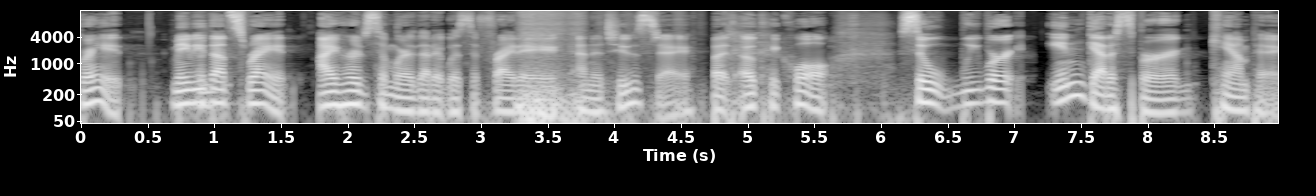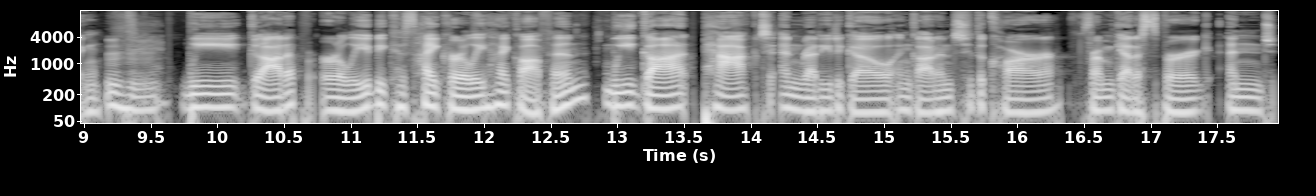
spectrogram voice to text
Great. Maybe that's right. I heard somewhere that it was a Friday and a Tuesday, but okay, cool. So we were in Gettysburg camping. Mm-hmm. We got up early because hike early, hike often. We got packed and ready to go and got into the car from Gettysburg and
